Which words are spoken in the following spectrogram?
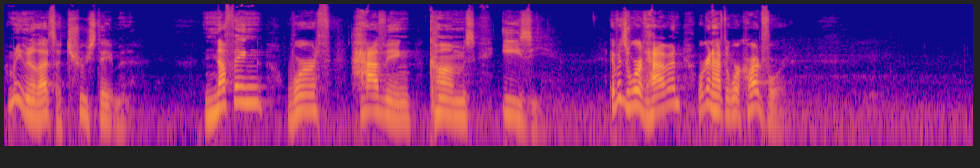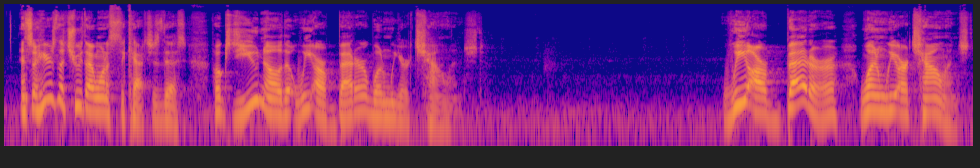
How many of you know that's a true statement? Nothing worth having comes easy. If it's worth having, we're going to have to work hard for it. And so here's the truth I want us to catch is this. Folks, do you know that we are better when we are challenged? We are better when we are challenged.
